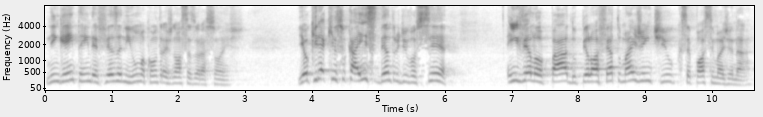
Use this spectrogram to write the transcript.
Ninguém tem defesa nenhuma contra as nossas orações. E eu queria que isso caísse dentro de você, envelopado pelo afeto mais gentil que você possa imaginar.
